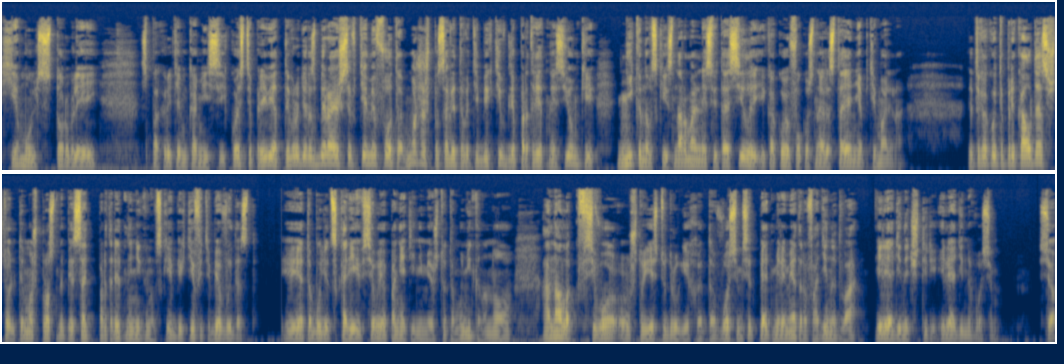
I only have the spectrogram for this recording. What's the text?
Хемуль 100 рублей. с покрытием комиссии. Костя, привет. Ты вроде разбираешься в теме фото. Можешь посоветовать объектив для портретной съемки никоновский с нормальной светосилой и какое фокусное расстояние оптимально? Это какой-то приколдес, что ли? Ты можешь просто написать портретный никоновский объектив и тебе выдаст. И это будет, скорее всего, я понятия не имею, что там у Никона, но аналог всего, что есть у других. Это 85 мм 1.2 или 1.4 или 1.8. Все.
